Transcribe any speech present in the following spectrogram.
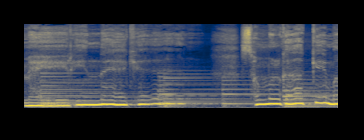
매일이 내겐 선물 같기만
